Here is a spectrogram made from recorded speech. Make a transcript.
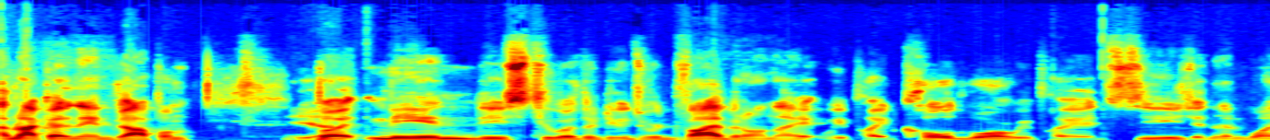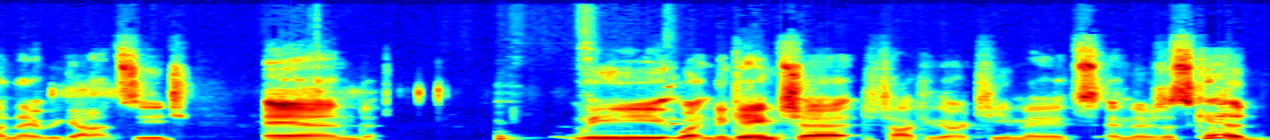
I'm not gonna name drop them, yeah but me and these two other dudes were vibing all night. We played Cold War, we played Siege, and then one night we got on Siege, and we went into game chat to talk to our teammates. And there's this kid.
